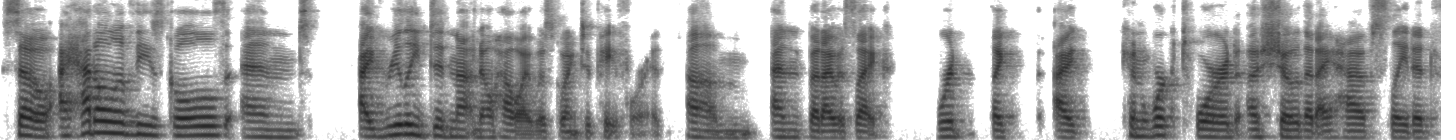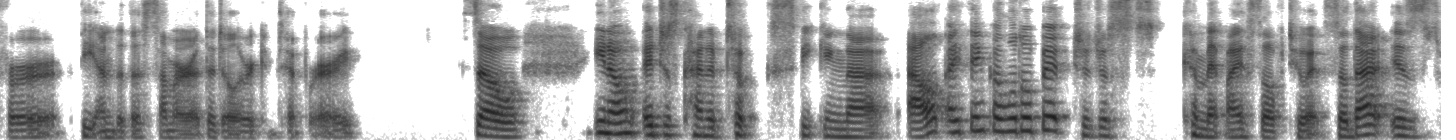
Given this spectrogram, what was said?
So I had all of these goals and I really did not know how I was going to pay for it. Um and but I was like, we're like I can work toward a show that I have slated for the end of the summer at the Delaware Contemporary. So, you know, it just kind of took speaking that out, I think, a little bit to just commit myself to it. So that is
